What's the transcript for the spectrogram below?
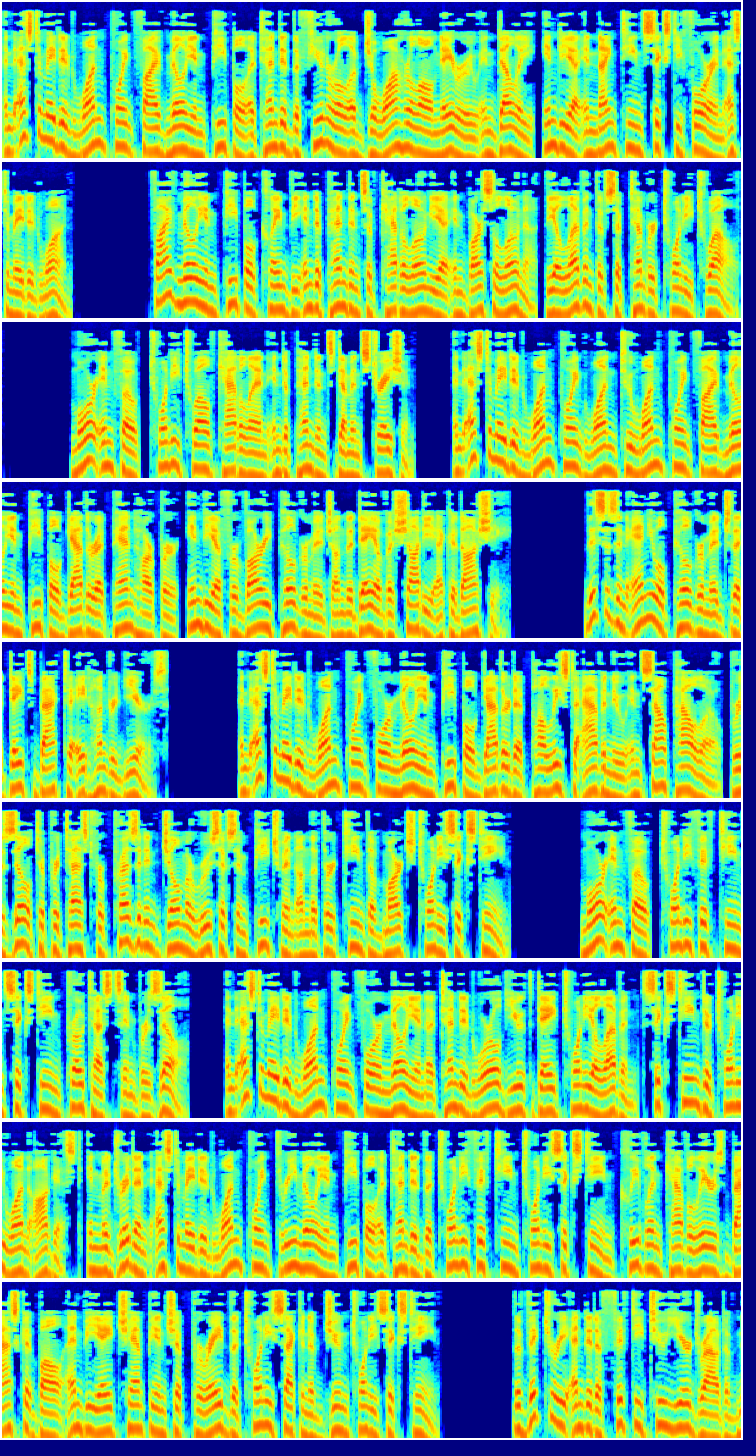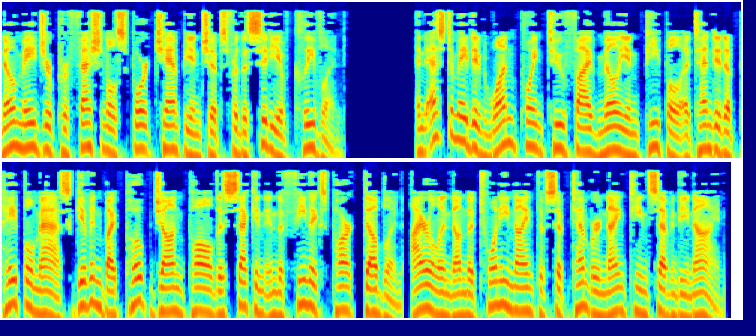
An estimated 1.5 million people attended the funeral of Jawaharlal Nehru in Delhi, India in 1964 An estimated 1.5 million people claimed the independence of Catalonia in Barcelona, the 11th of September 2012. More info, 2012 Catalan independence demonstration an estimated 1.1 to 1.5 million people gather at Pandharpur, India for Vari pilgrimage on the day of Ashadi Ekadashi. This is an annual pilgrimage that dates back to 800 years. An estimated 1.4 million people gathered at Paulista Avenue in São Paulo, Brazil to protest for President Dilma Rousseff's impeachment on 13 March 2016. More info, 2015–16 protests in Brazil an estimated 1.4 million attended World Youth Day 2011 16 to 21 August in Madrid An estimated 1.3 million people attended the 2015-2016 Cleveland Cavaliers basketball NBA championship parade the 22nd of June 2016. The victory ended a 52-year drought of no major professional sport championships for the city of Cleveland. An estimated 1.25 million people attended a papal mass given by Pope John Paul II in the Phoenix Park, Dublin, Ireland on 29 September 1979.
